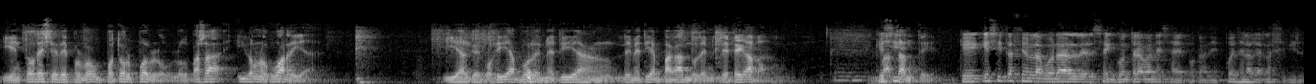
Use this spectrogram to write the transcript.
y entonces se despobló por todo el pueblo. Lo que pasa, iban los guardias y al que cogían pues le metían, le metían pagando, le, pegaban bastante. ¿Qué, situación laboral se encontraba en esa época, después de la guerra civil?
